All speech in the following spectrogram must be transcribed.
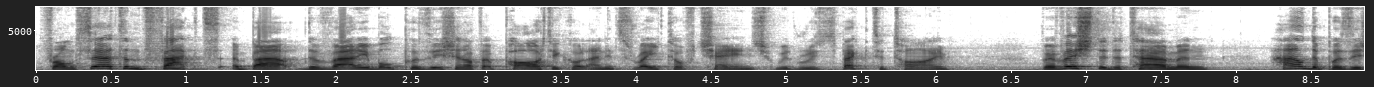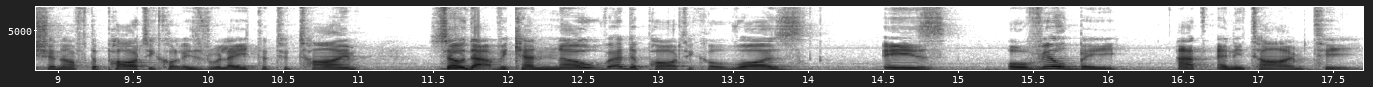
from certain facts about the variable position of a particle and its rate of change with respect to time, we wish to determine how the position of the particle is related to time so that we can know where the particle was, is, or will be at any time t.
